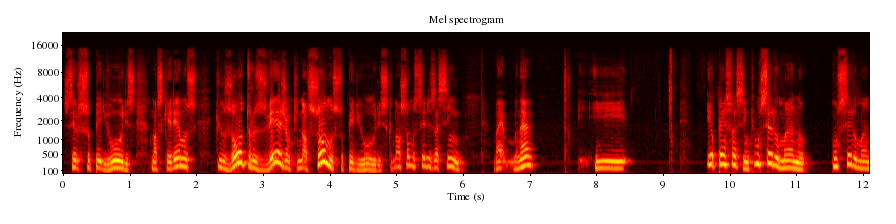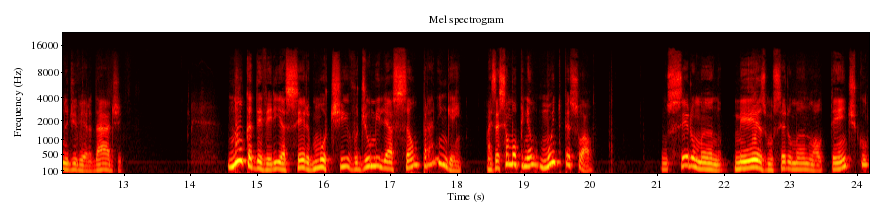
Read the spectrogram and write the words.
ser superiores. Nós queremos que os outros vejam que nós somos superiores, que nós somos seres assim, né? E eu penso assim que um ser humano, um ser humano de verdade, nunca deveria ser motivo de humilhação para ninguém. Mas essa é uma opinião muito pessoal. Um ser humano, mesmo um ser humano autêntico,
